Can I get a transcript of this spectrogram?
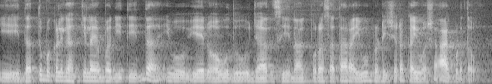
ಈ ದತ್ತು ಮಕ್ಕಳಿಗೆ ಹಕ್ಕಿಲ್ಲ ಎಂಬ ನೀತಿಯಿಂದ ಇವು ಏನು ಹೌದು, ಝಾನ್ಸಿ, ನಾಗ್ಪುರ, ಸತಾರ, ಇವು ಬ್ರಿಟಿಷರ ಕೈವಶ ಆಗ್ಬಿಡ್ತಾವೆ.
